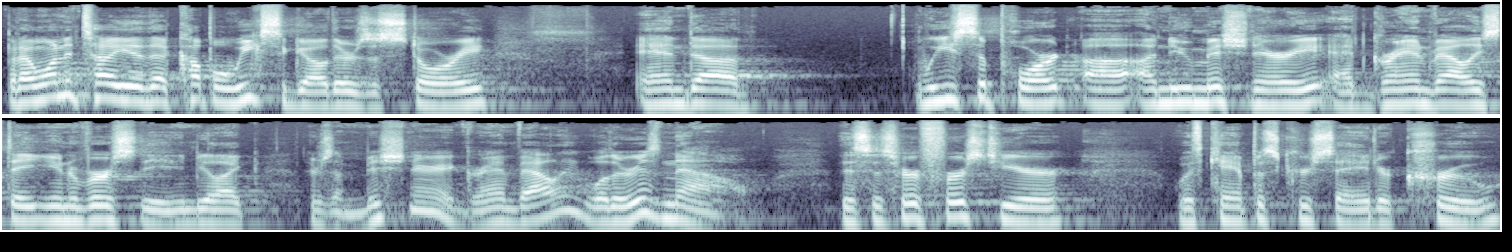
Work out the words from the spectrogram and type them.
But I want to tell you that a couple weeks ago, there's a story, and uh, we support uh, a new missionary at Grand Valley State University. And you'd be like, there's a missionary at Grand Valley? Well, there is now. This is her first year with Campus Crusade or Cru,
